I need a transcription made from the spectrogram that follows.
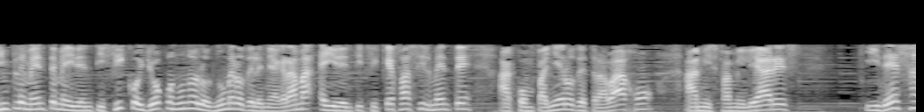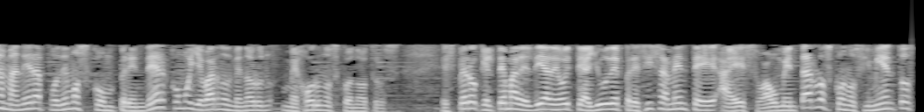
Simplemente me identifico yo con uno de los números del enneagrama e identifiqué fácilmente a compañeros de trabajo, a mis familiares, y de esa manera podemos comprender cómo llevarnos mejor unos con otros. Espero que el tema del día de hoy te ayude precisamente a eso, a aumentar los conocimientos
